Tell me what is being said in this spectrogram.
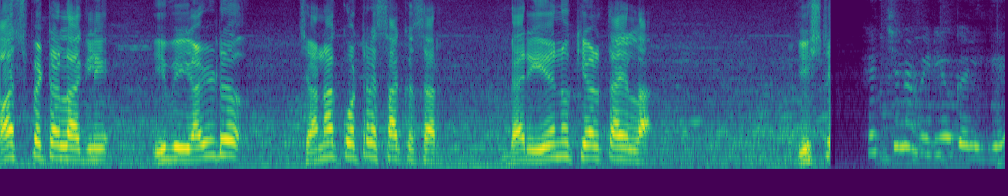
ಹಾಸ್ಪಿಟಲ್ ಆಗಲಿ, ಇವು ಎರಡು ಚೆನ್ನಾಗಿ ಕೊಟ್ಟರೆ ಸಾಕು ಸರ್. ಬೇರೆ ಏನೂ ಕೇಳ್ತಾ ಇಲ್ಲ. ಇಷ್ಟು ಹೆಚ್ಚಿನ ವಿಡಿಯೋಗಳಿಗೆ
